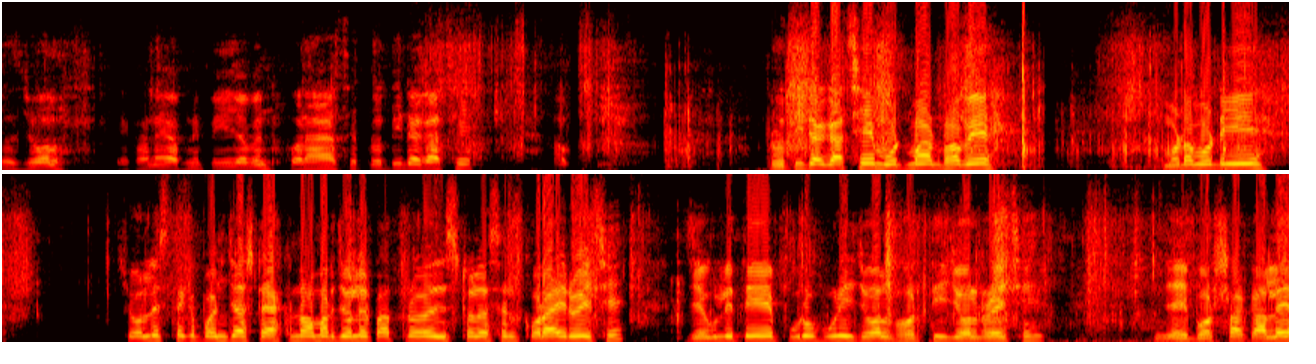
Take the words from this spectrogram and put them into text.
তো জল এখানে আপনি পেয়ে যাবেন অনায়াসে। প্রতিটা গাছে প্রতিটা গাছে মোটমাটভাবে মোটামুটি চল্লিশ থেকে পঞ্চাশটা এখনও আমার জলের পাত্র ইনস্টলেশন করাই রয়েছে। যেগুলিতে পুরোপুরি জল, ভর্তি জল রয়েছে। যে বর্ষাকালে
